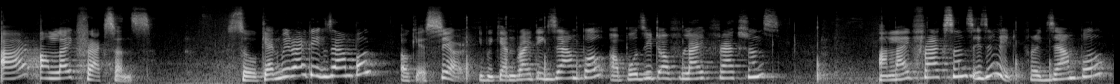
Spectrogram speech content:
are unlike fractions. So can we write example? Okay sure. If we can write example opposite of like fractions unlike fractions isn't it? For example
